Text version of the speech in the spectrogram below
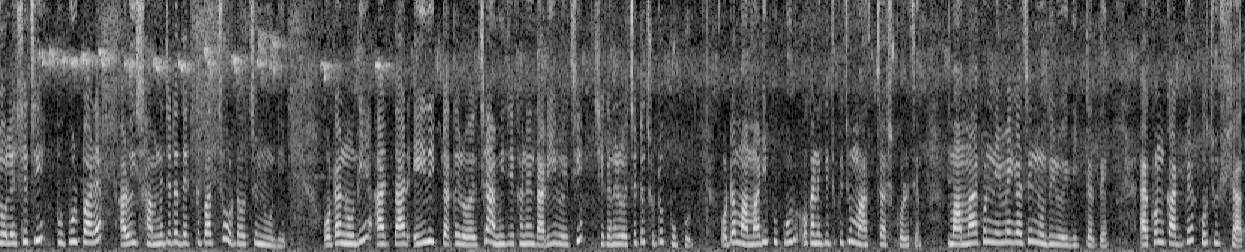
চলে এসেছি পুকুর পাড়ে। আর ওই সামনে যেটা দেখতে পাচ্ছ, ওটা হচ্ছে নদী। ওটা নদী আর তার এই দিকটাতে রয়েছে, আমি যেখানে দাঁড়িয়ে রয়েছি, সেখানে রয়েছে একটা ছোট পুকুর। ওটা মামারই পুকুর, ওখানে কিছু কিছু মাছ চাষ করেছে। মামা এখন নেমে গেছে নদীর ওই দিকটাতে। এখন কাটবে কচুর শাক।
